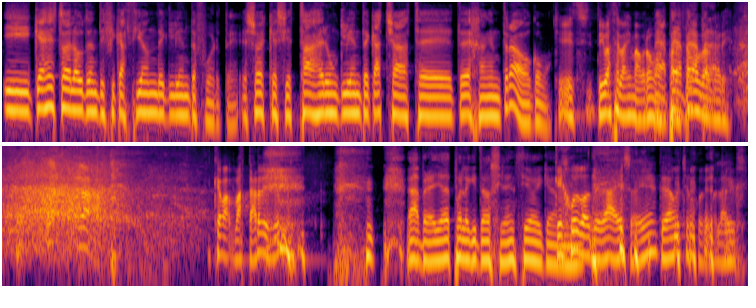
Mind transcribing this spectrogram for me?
¿Y qué es esto de la autentificación de cliente fuerte? ¿Eso es que si estás en un cliente cachas te, te dejan entrar o cómo? Sí, te iba a hacer la misma broma. Espera, espera, espera. Es que va- más tarde, siempre. Ah, pero yo después le quito los silencios y queda ¿Qué juego te da eso, eh? Te da mucho juego, la Virgen.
